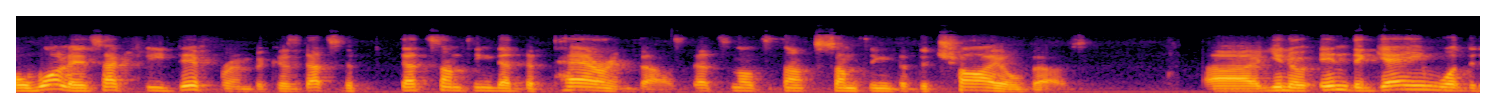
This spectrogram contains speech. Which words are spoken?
for Wollo. It's actually different because that's the that's something that the parent does. That's not, not something that the child does. Uh, you know, in the game, what the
